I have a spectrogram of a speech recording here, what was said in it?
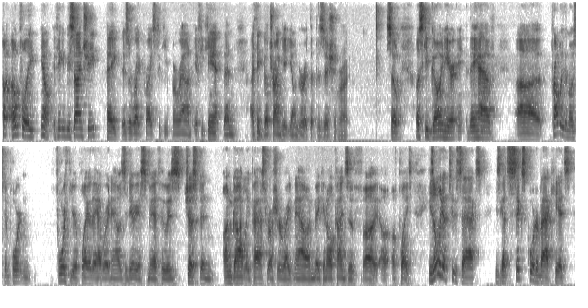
hopefully, you know, if he can be signed cheap, hey, there's a right price to keep him around. If he can't, then I think they'll try and get younger at the position. Right. So let's keep going here. They have uh, probably the most important fourth year player they have right now is Za'Darius Smith, who is just an ungodly pass rusher right now and making all kinds of uh, of plays. He's only got two sacks. He's got six quarterback hits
